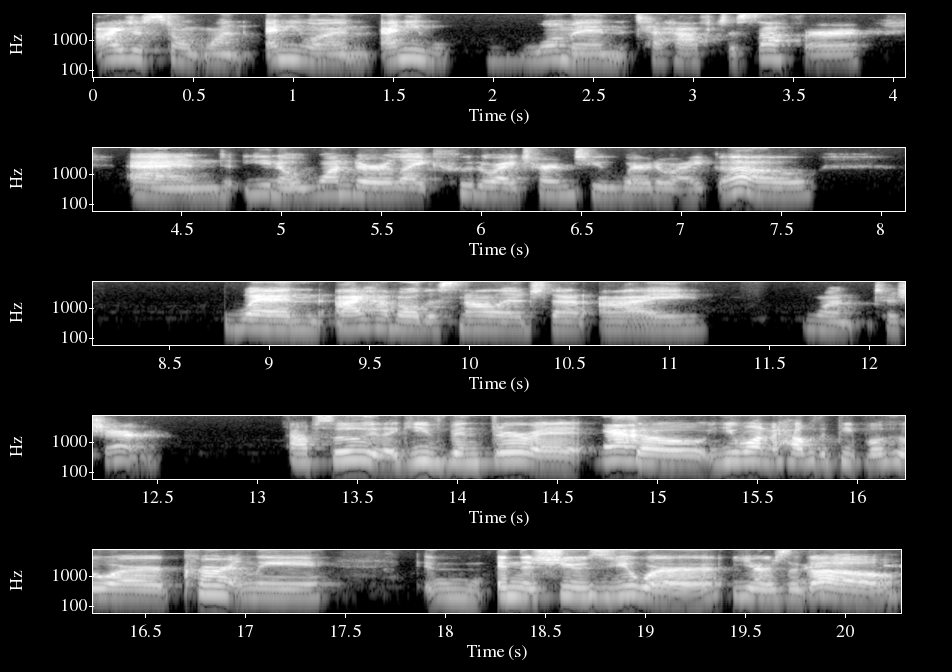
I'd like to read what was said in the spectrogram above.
i just don't want anyone any woman to have to suffer and you know wonder like who do i turn to where do i go when i have all this knowledge that i want to share Absolutely. Like you've been through it. Yeah. So you want to help the people who are currently in, in the shoes you were years ago.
